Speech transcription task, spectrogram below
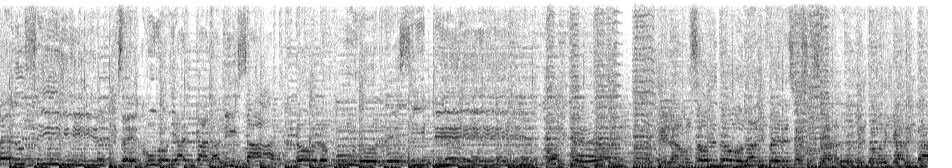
seducir. Se jugó y al cara lisa no lo pudo resistir. Porque el amor sobre toda diferencia social, dentro del calendario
